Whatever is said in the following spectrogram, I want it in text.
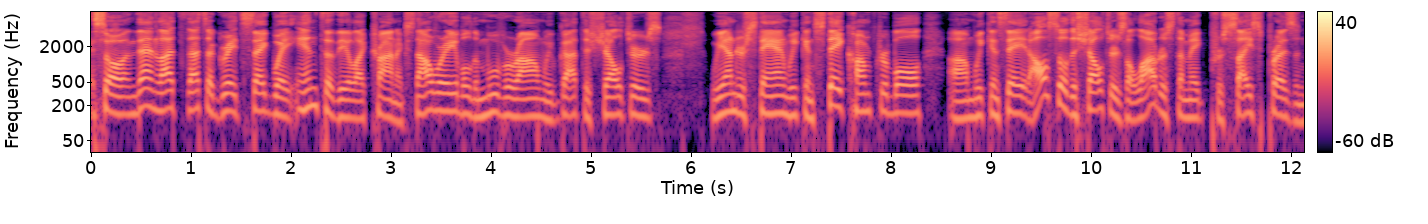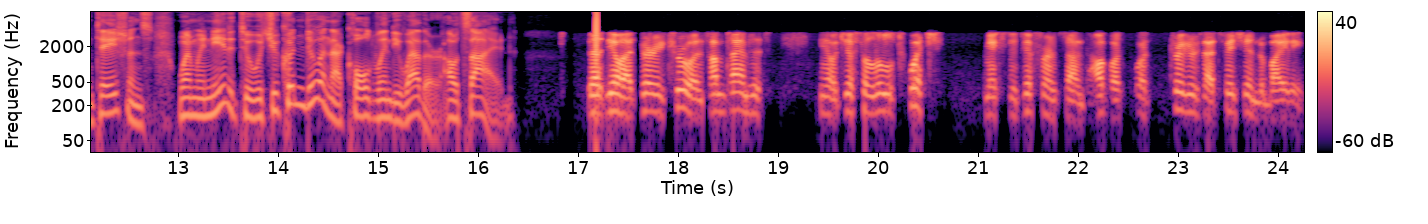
so and then that's that's a great segue into the electronics. Now we're able to move around. We've got the shelters. We understand we can stay comfortable. Um, we can say it. Also, the shelters allowed us to make precise presentations when we needed to, which you couldn't do in that cold, windy weather outside. That you know that's very true. And sometimes it's you know just a little twitch makes the difference on how, what what triggers that fish into biting.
